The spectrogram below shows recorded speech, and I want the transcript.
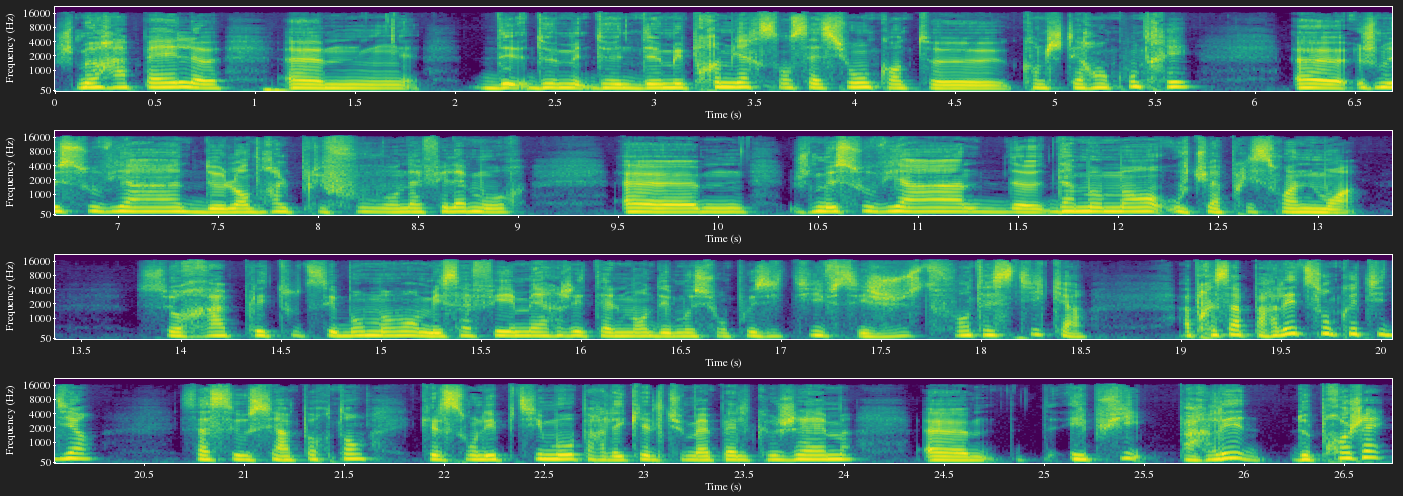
Je me rappelle euh, de, de- mes premières sensations quand, euh, quand je t'ai rencontré. Euh, je me souviens de l'endroit le plus fou où on a fait l'amour. Euh, je me souviens d'un moment où tu as pris soin de moi. Se rappeler tous ces bons moments, mais ça fait émerger tellement d'émotions positives, c'est juste fantastique. Après ça, parler de son quotidien. Ça, c'est aussi important. Quels sont les petits mots par lesquels tu m'appelles que j'aime Euh, Et puis, parler de projets.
